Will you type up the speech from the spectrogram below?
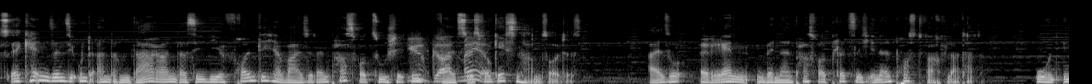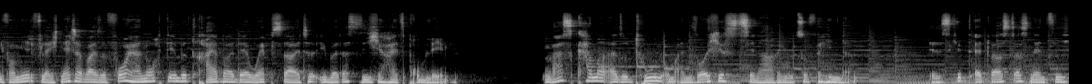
Zu erkennen sind sie unter anderem daran, dass sie dir freundlicherweise dein Passwort zuschicken, falls du es vergessen haben solltest. Also renn, wenn dein Passwort plötzlich in dein Postfach flattert. Und informiert vielleicht netterweise vorher noch den Betreiber der Webseite über das Sicherheitsproblem. Was kann man also tun, um ein solches Szenario zu verhindern? Es gibt etwas, das nennt sich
